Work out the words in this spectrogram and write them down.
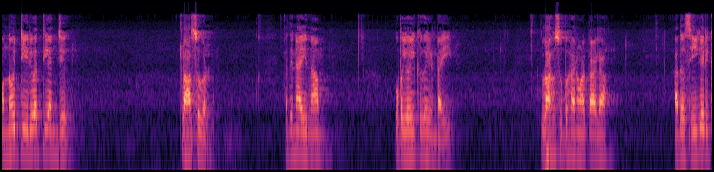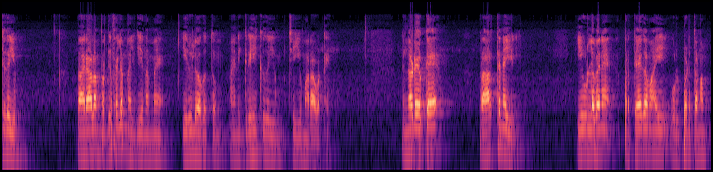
മുന്നൂറ്റി ഇരുപത്തിയഞ്ച് ക്ലാസുകൾ അതിനായി നാം ഉപയോഗിക്കുകയുണ്ടായി. അള്ളാഹു സുബാനു താല അത് സ്വീകരിക്കുകയും ധാരാളം പ്രതിഫലം നൽകി നമ്മെ ഇരുലോകത്തും അനുഗ്രഹിക്കുകയും ചെയ്യുമാറാവട്ടെ. നിങ്ങളുടെയൊക്കെ പ്രാർത്ഥനയിൽ ഈ ഉള്ളവനെ പ്രത്യേകമായി ഉൾപ്പെടുത്തണം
